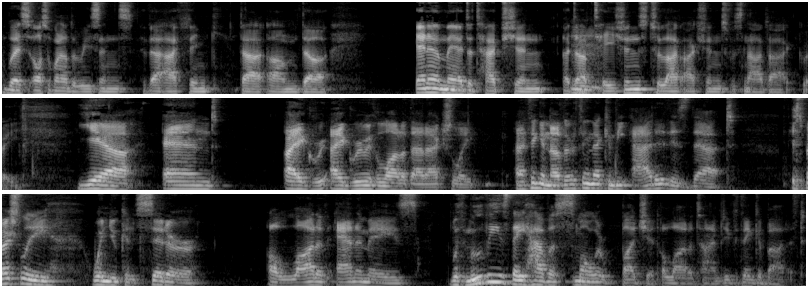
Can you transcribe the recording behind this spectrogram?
was also one of the reasons that I think that um, the anime adaptation adaptations to live actions was not that great. Yeah, and I agree. I agree with a lot of that. Actually, I think another thing that can be added is that, especially when you consider a lot of animes with movies, they have a smaller budget a lot of times. If you think about it,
